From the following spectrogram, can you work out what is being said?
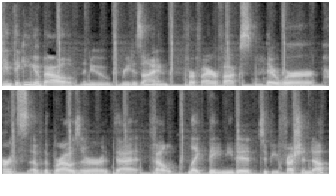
In thinking about the new redesign for Firefox, there were parts of the browser that felt like they needed to be freshened up.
